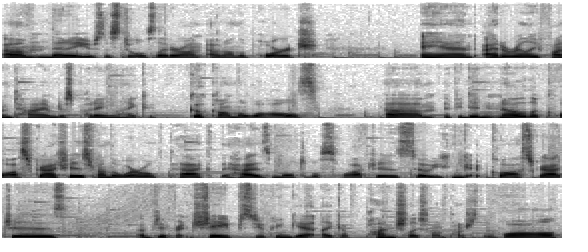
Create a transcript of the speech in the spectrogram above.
Um, then I used the stools later on out on the porch. And I had a really fun time just putting like gook on the walls. Um, if you didn't know, the claw scratches from the werewolf pack that has multiple swatches, so you can get claw scratches, of different shapes. You can get like a punch, like someone punched the wall.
